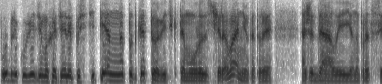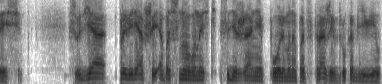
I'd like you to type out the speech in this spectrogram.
Публику, видимо, хотели постепенно подготовить к тому разочарованию, которое ожидало ее на процессе. Судья, проверявший обоснованность содержания Польмана под стражей, вдруг объявил,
